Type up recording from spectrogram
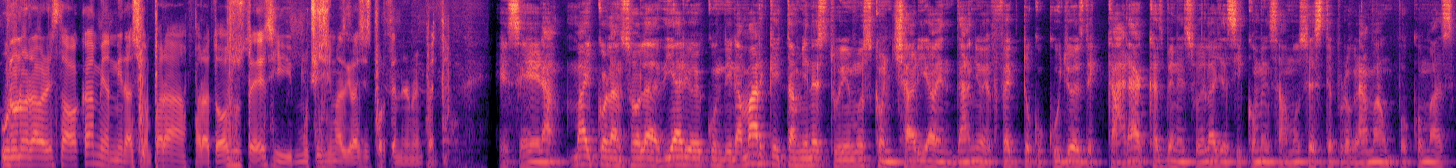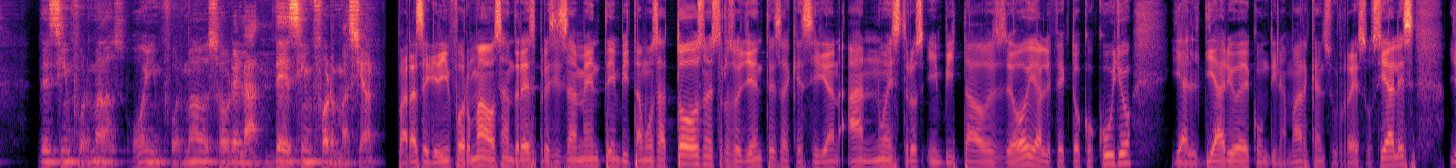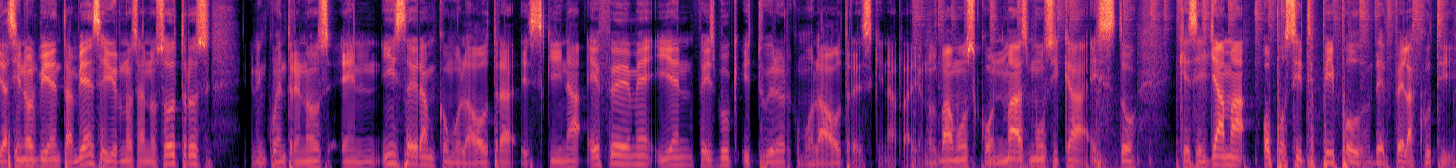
Un honor haber estado acá, mi admiración para, para todos ustedes y muchísimas gracias por tenerme en cuenta. Ese era Michael Anzola de Diario de Cundinamarca y también estuvimos con Chari Avendaño de Efecto Cucuyo desde Caracas, Venezuela y así comenzamos este programa un poco más desinformados o informados sobre la desinformación. Para seguir informados, Andrés, precisamente invitamos a todos nuestros oyentes a que sigan a nuestros invitados de hoy, al Efecto Cocuyo y al Diario de Cundinamarca en sus redes sociales. Y así no olviden también seguirnos a nosotros. Encuéntrenos en Instagram como La Otra Esquina FM y en Facebook y Twitter como La Otra Esquina Radio. Nos vamos con más música, esto que se llama Opposite People de Fela Kuti.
